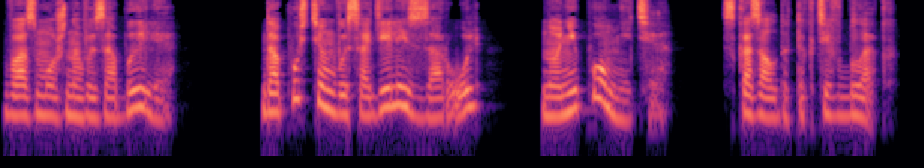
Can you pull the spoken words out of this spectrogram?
«Возможно, вы забыли. Допустим, вы садились за руль, но не помните», — сказал детектив Блэк.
